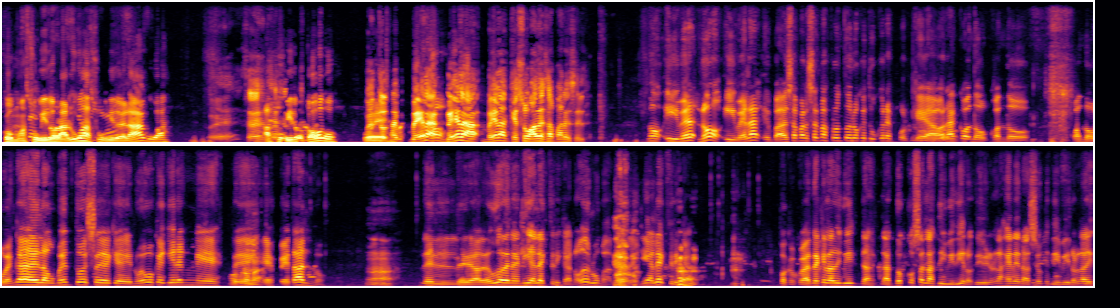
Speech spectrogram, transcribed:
como, ha subido la luz, ha subido el agua, Pues, ha subido todo. pues Pues, entonces, vela, No. vela, vela que eso va a desaparecer. No, y ver, no, y vela va a desaparecer más pronto de lo que tú crees, porque No. ahora cuando, cuando, cuando venga el aumento ese que nuevo que quieren este, espetarnos Ajá. del- de la deuda de energía eléctrica, no de Luma, de energía eléctrica. Porque acuérdate que la las, dos cosas las dividieron, dividieron la generación y dividieron la, y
